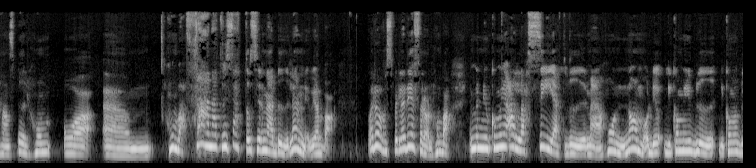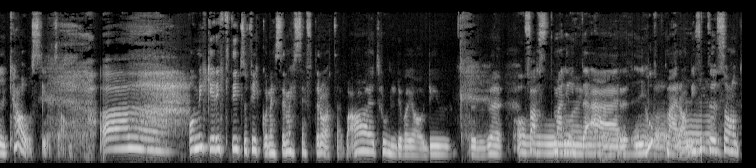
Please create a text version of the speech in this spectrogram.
hans bil hon, och ehm, hon bara Fan att vi satte oss i den här bilen nu. Jag bara Vadå vad spelar det för roll? Hon bara men nu kommer ju alla se att vi är med honom och det, det kommer ju bli, det kommer bli kaos liksom. Ah, Och mycket riktigt så fick hon sms efteråt. Så här, ah, jag trodde det var jag och du. du. Oh fast man inte är God. ihop med dem. Det finns ett sånt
